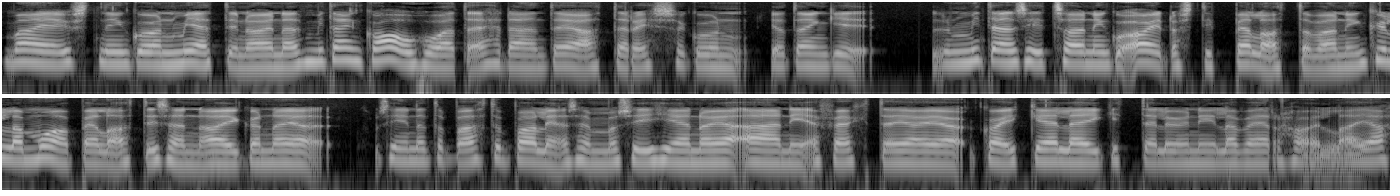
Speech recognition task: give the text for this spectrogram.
mä just niin kuin on miettinyt aina, että miten kauhua tehdään teatterissa, kun jotenkin miten siitä saa niin kuin aidosti pelottavaa, niin kyllä mua pelotti sen aikana ja siinä tapahtui paljon semmoisia hienoja ääniefektejä ja kaikkea leikittelyä niillä verhoilla ja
